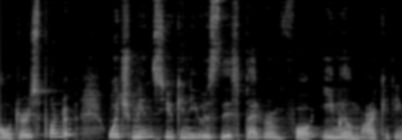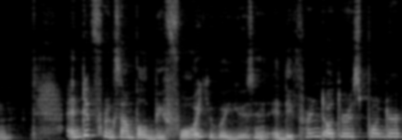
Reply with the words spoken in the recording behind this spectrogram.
autoresponder, which means you can use this platform for email marketing. And if, for example, before you were using a different autoresponder,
